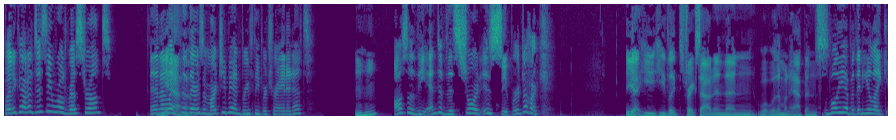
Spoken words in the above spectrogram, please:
but it got a Disney World restaurant, and I like that there was a marching band briefly portrayed in it. hmm Also, the end of this short is super dark. Yeah, he he like strikes out, and then what? Well, then what happens? Well, yeah, but then he like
